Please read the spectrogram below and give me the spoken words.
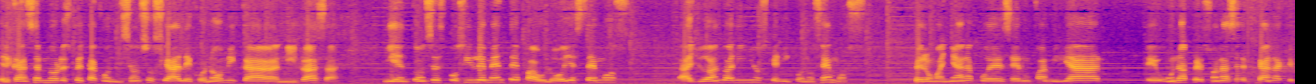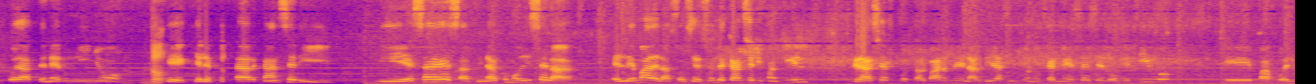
el cáncer no respeta condición social, económica ni raza. Y entonces posiblemente, Paulo, hoy estemos ayudando a niños que ni conocemos, pero mañana puede ser un familiar, eh, una persona cercana que pueda tener un niño que, le pueda dar cáncer y, y, esa es, al final, como dice la, el lema de la Asociación de Cáncer Infantil, gracias por salvarme la vida sin conocerme. Ese es el objetivo eh, bajo el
